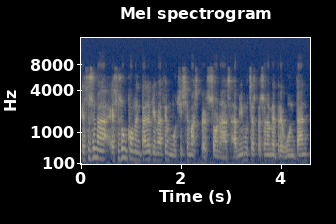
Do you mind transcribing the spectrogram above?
Esto es, un comentario que me hacen muchísimas personas. A mí muchas personas me preguntan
